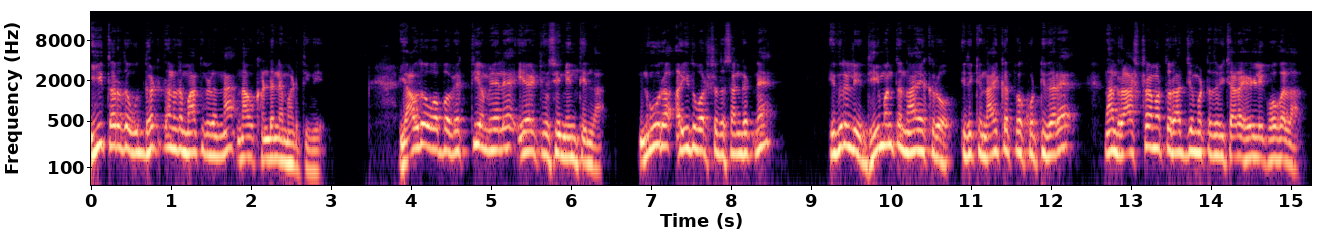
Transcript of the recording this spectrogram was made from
ಈ ಥರದ ಉದ್ದಟತನದ ಮಾತುಗಳನ್ನು ನಾವು ಖಂಡನೆ ಮಾಡ್ತೀವಿ. ಯಾವುದೋ ಒಬ್ಬ ವ್ಯಕ್ತಿಯ ಮೇಲೆ ಎ ಐ ಟಿ ಸಿ ನಿಂತಿಲ್ಲ. ನೂರ ಐದು ವರ್ಷದ ಸಂಘಟನೆ. ಇದರಲ್ಲಿ ಧೀಮಂತ ನಾಯಕರು ಇದಕ್ಕೆ ನಾಯಕತ್ವ ಕೊಟ್ಟಿದ್ದಾರೆ. ನಾನು ರಾಷ್ಟ್ರ ಮತ್ತು ರಾಜ್ಯ ಮಟ್ಟದ ವಿಚಾರ ಹೇಳಲಿಕ್ಕೆ ಹೋಗಲ್ಲ.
